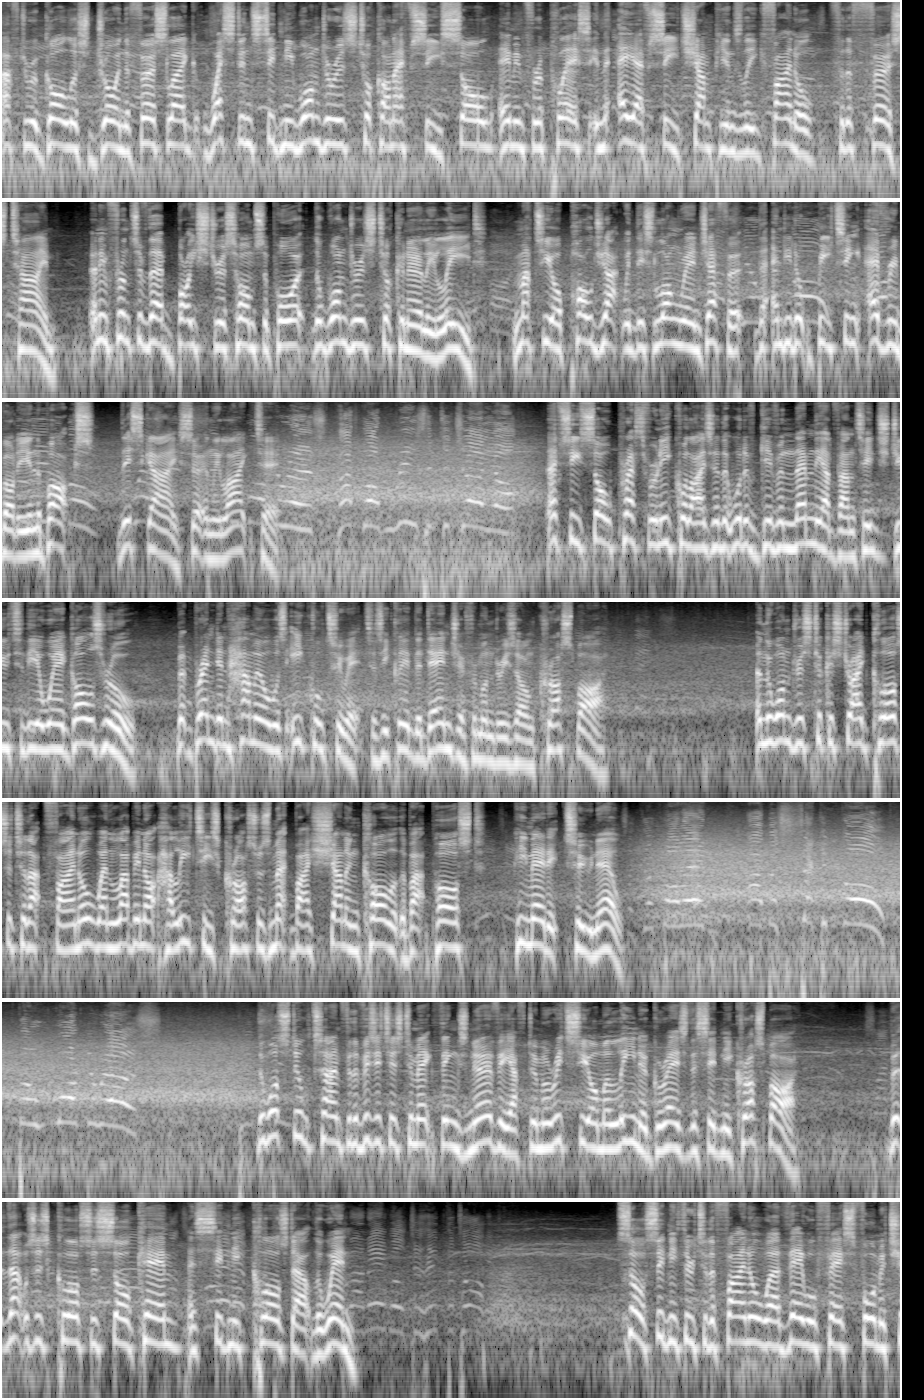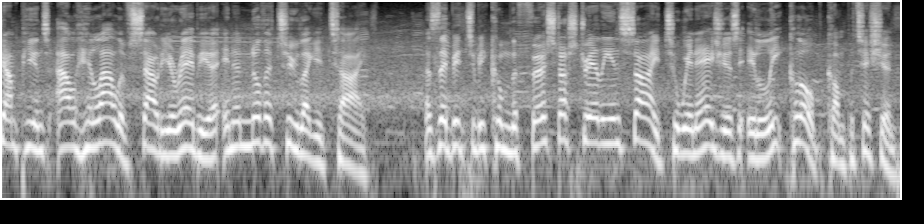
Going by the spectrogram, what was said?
After a goalless draw in the first leg, Western Sydney Wanderers took on FC Seoul, aiming for a place in the AFC Champions League final for the first time. And in front of their boisterous home support, the Wanderers took an early lead. Mateo Poljak with this long-range effort that ended up beating everybody in the box. This guy certainly liked it. FC Seoul pressed for an equaliser that would have given them the advantage due to the away goals rule. But Brendan Hamill was equal to it as he cleared the danger from under his own crossbar. And the Wanderers took a stride closer to that final when Labinot Haliti's cross was met by Shannon Cole at the back post. He made it 2 0. There was still time for the visitors to make things nervy after Mauricio Molina grazed the Sydney crossbar. But that was as close as Seoul came as Sydney closed out the win. So, Sydney through to the final where they will face former champions Al Hilal of Saudi Arabia in another two legged tie, as they bid to become the first Australian side to win Asia's elite club competition.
